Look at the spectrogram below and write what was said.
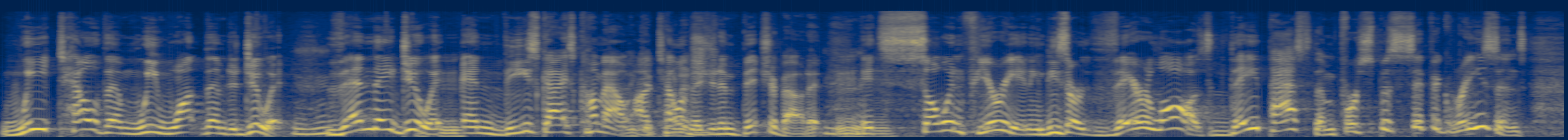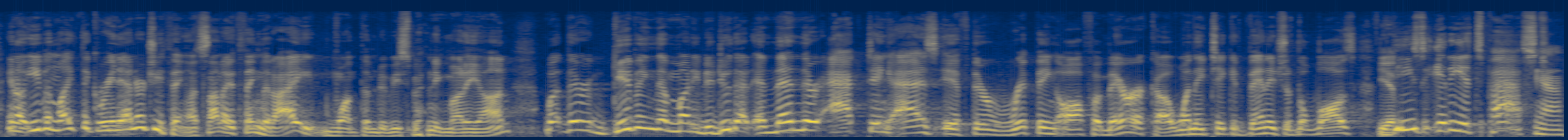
We tell them we want them to do it. Mm-hmm. Then they do it, mm-hmm. and these guys come out on get television and bitch about it. Mm-hmm. It's so infuriating. These are their laws. They pass them for specific reasons. You know, even like the green energy thing. That's not a thing that I want them to be spending money on, but they're giving them money to do that, and then they're acting as if they're ripping off America when they take advantage of the laws Yep. these idiots passed. Yeah.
